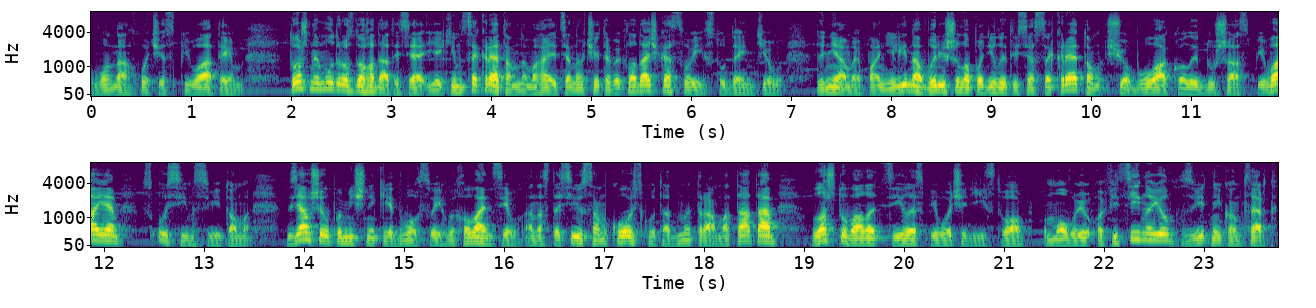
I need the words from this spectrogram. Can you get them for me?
вона хоче співати. Тож не мудро здогадатися, яким секретам намагається навчити викладачка своїх студентів. Днями пані Ліна вирішила поділитися секретом, що бува, коли душа співає з усім світом. Взявши у помічники двох своїх вихованців Анастасію Самковську та Дмитра Матата, влаштувала ціле співоче дійство. Мовою офіційною звітний концерт,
